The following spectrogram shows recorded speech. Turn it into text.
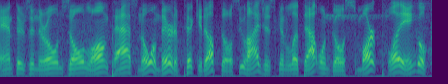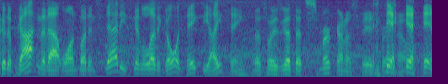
Panthers in their own zone, long pass, no one there to pick it up though. High's just going to let that one go. Smart play. Engel could have gotten to that one, but instead he's going to let it go and take the icing. That's why he's got that smirk on his face right now.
